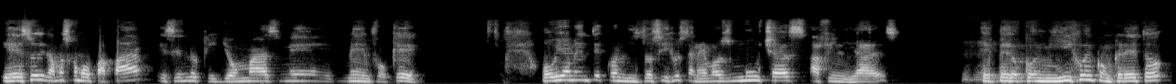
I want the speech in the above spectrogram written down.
Y eso, digamos, como papá, es en lo que yo más me, me enfoqué. Obviamente con mis dos hijos tenemos muchas afinidades, eh, pero con mi hijo en concreto,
